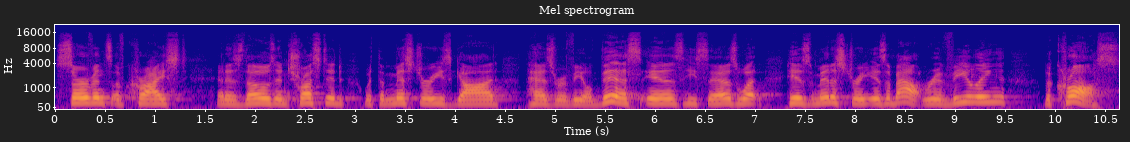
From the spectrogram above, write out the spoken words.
servants of Christ and as those entrusted with the mysteries God has revealed. This is, he says, what his ministry is about revealing the cross,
